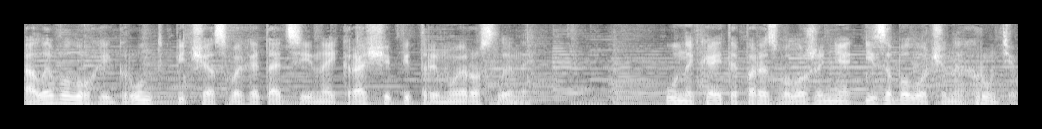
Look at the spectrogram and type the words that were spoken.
але вологий ґрунт під час вегетації найкраще підтримує рослини. Уникайте перезволоження і заболочених ґрунтів.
